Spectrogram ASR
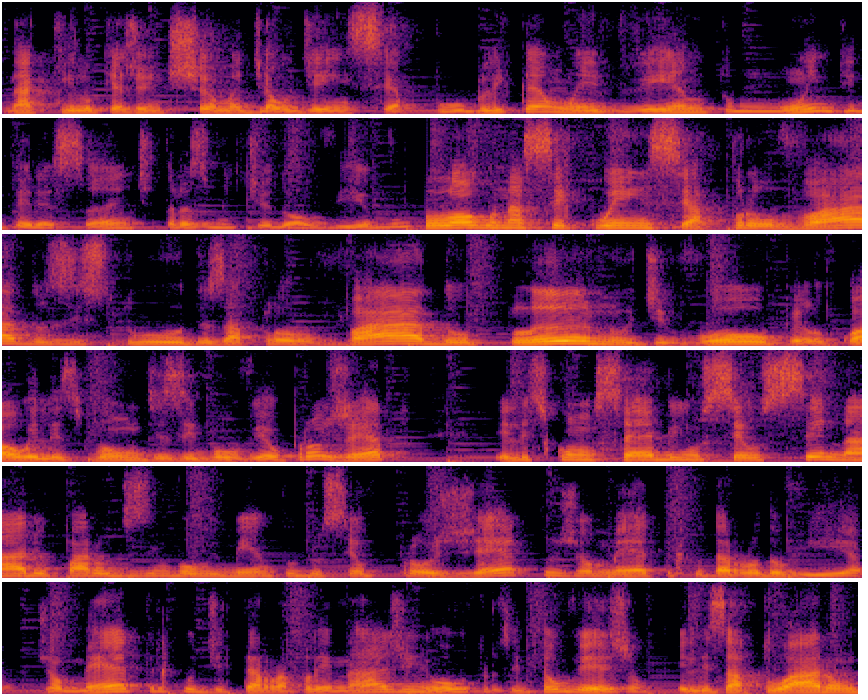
naquilo que a gente chama de audiência pública, é um evento muito interessante, transmitido ao vivo. Logo na sequência, aprovados estudos, aprovado o plano de voo pelo qual eles vão desenvolver o projeto, eles concebem o seu cenário para o desenvolvimento do seu projeto geométrico da rodovia, geométrico, de terraplenagem e outros. Então vejam, eles atuaram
